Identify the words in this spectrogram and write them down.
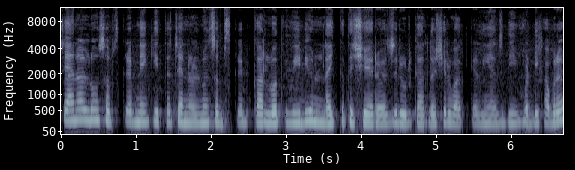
ਚੈਨਲ ਨੂੰ ਸਬਸਕ੍ਰਾਈਬ ਨਹੀਂ ਕੀਤਾ, ਚੈਨਲ ਨੂੰ ਸਬਸਕ੍ਰਾਈਬ ਕਰ ਲਓ ਅਤੇ ਵੀਡੀਓ ਨੂੰ ਲਾਈਕ ਅਤੇ ਸ਼ੇਅਰ ਜਰੂਰ ਕਰ ਲਓ। ਸ਼ੁਰੂਆਤ ਕਰਦੀ ਹਾਂ ਅੱਜ ਦੀ ਵੱਡੀ ਖਬਰ।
